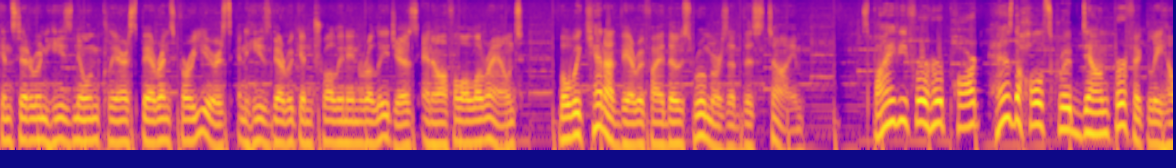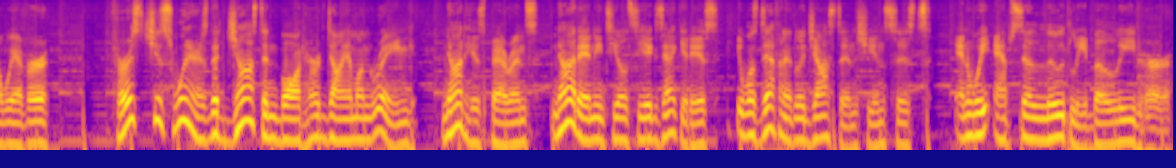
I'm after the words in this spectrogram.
considering he's known Claire's parents for years and he's very controlling and religious and awful all around, but we cannot verify those rumors at this time. Spivey, for her part, has the whole script down perfectly, however. First, she swears that Justin bought her diamond ring, not his parents, not any TLC executives, it was definitely Justin, she insists, and we absolutely believe her.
